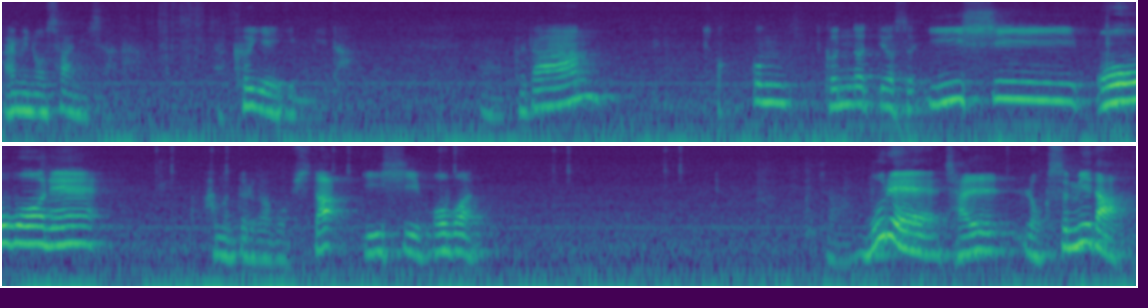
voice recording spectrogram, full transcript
아미노산이잖아. 그 얘기입니다. 그 다음 조금 건너뛰어서 25번에 한번 들어가 봅시다. 25번. 자, 물에 잘 녹습니다.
